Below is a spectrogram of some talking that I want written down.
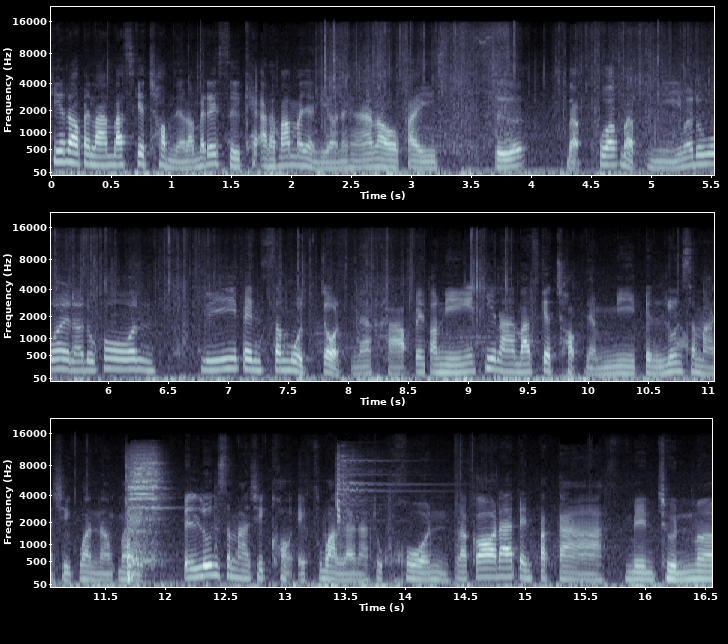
ที่เราไปร้านบาสเกตช็อปเนี่ยเราไม่ได้ซื้อแค่อัลบั้มมาอย่างเดียวนะฮะเราไปซื้อ แบบพวกแบบนี้มาด้วยนะทุกคน นี่เป็นสมุดจดนะครับเป็นตอนนี้ที่ร้านบาสเกตช็อปเนี่ยมีเป็นรุ่นสมาชิกวันนะไม่เป็นรุ่นสมาชิกของ X1 แล้วนะทุกคน แล้วก็ได้เป็นปากกาเมนชั้นมา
